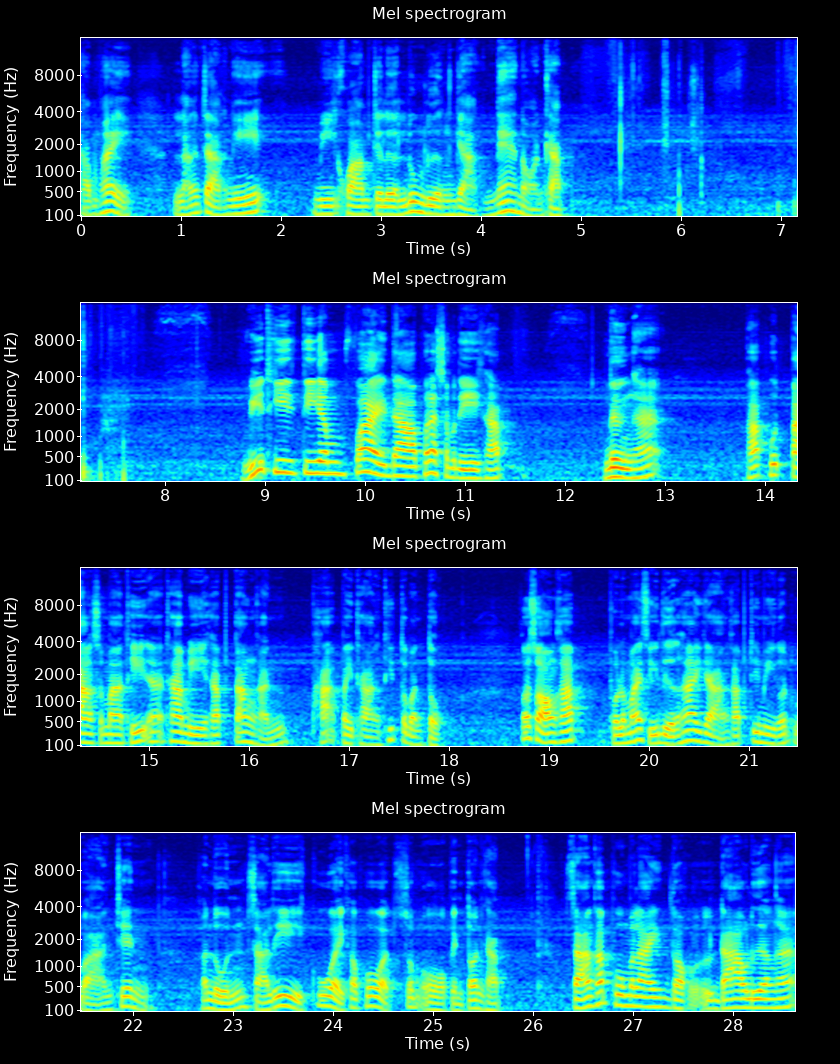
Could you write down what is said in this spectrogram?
ทำให้หลังจากนี้มีความเจริญรุ่งเรืองอย่างแน่นอนครับ วิธีเตรียมไหว้ดาวพระราชบดีครับ หนึ่งฮะพระพุทธปางสมาธินะถ้ามีครับตั้งหันพระไปทางทิศตะวันตก ข้อ 2 ครับ ผลไม้สีเหลือง 5 อย่างครับ ที่มีรสหวาน เช่น ขนุน สาลี่กล้วย ข้าวโพด ส้มโอ เป็นต้นครับ 3 ครับพวงมาลัยดอกดาวเรืองฮะ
